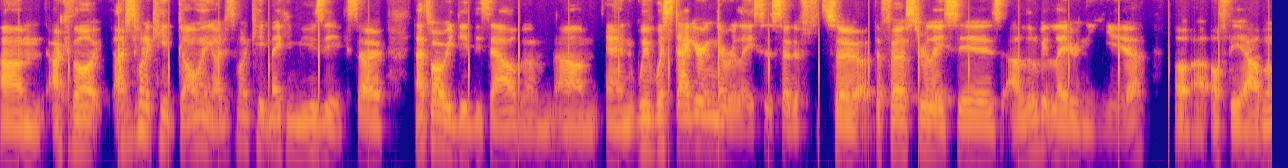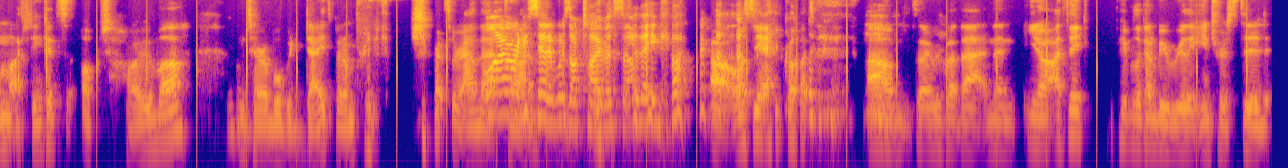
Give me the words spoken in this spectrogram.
um, I thought I just want to keep going. I just want to keep making music. So that's why we did this album. Um, and we were staggering the releases. So the so the first release is a little bit later in the year uh, of the album. I think it's October. I'm terrible with dates, but I'm pretty sure it's around that. Well, I already time. said it was October, so there you go. oh, well, yeah, God. Um, so we've got that, and then you know, I think people are going to be really interested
